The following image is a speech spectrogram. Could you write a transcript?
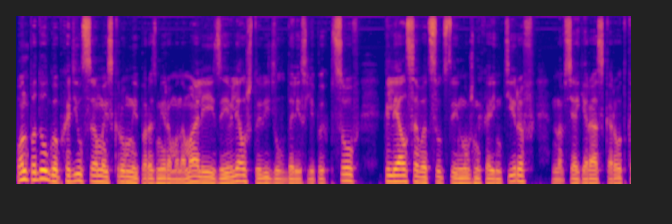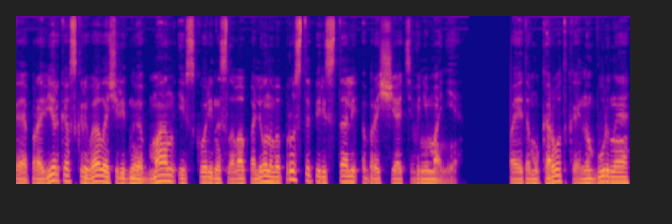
Он подолгу обходил самые скромные по размерам аномалии, заявлял, что видел вдали слепых псов, клялся в отсутствии нужных ориентиров, но всякий раз короткая проверка вскрывала очередной обман, и вскоре на слова Паленова просто перестали обращать внимание. Поэтому короткое, но бурное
